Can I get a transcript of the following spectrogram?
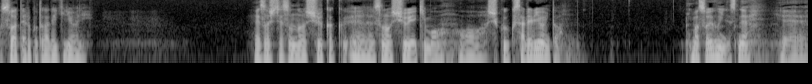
育てることができるように、え、そしてその収穫、え、その収益も祝福されるようにと、まあ、そういうふうにですね、え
